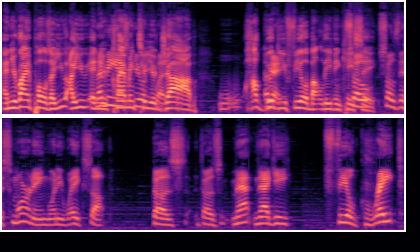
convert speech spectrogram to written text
and you're Ryan Poles, are you are you and Let you're clamoring you to your question. job? How good Okay. do you feel about leaving KC? So, so this morning when he wakes up, does does Matt Nagy feel great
